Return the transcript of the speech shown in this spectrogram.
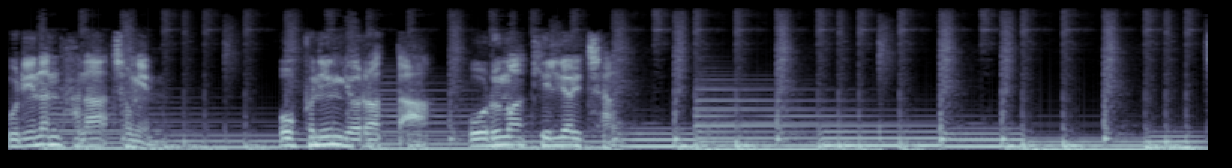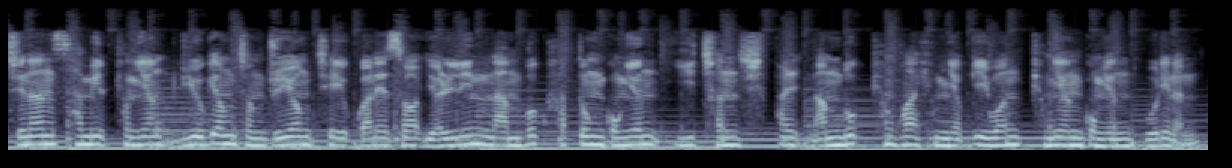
우리는 하나 정인. 오프닝 열었다. 오르막길 열창. 지난 3일 평양 류경 정주영 체육관에서 열린 남북 합동 공연 2018 남북 평화협력기원 평양 공연 우리는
